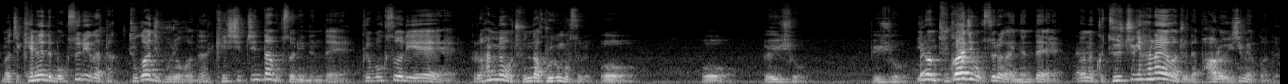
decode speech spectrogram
맞지? 걔네들 목소리가 딱 두 가지 부류거든. 개씹 찐따 목소리 있는데 그 목소리에 그리고 한 명은 존나 굵은 목소리. 어, 어, 에이쇼, 비쇼 이런 두 가지 목소리가 있는데 네. 너는 그 둘 중에 하나여가지고 내가 바로 의심했거든.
